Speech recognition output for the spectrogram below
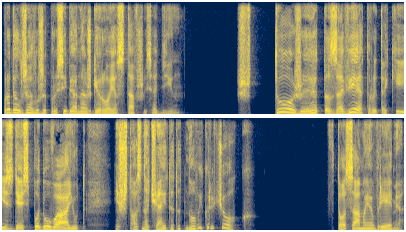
продолжал уже про себя наш герой, оставшись один. Что же это за ветры такие здесь подувают? И что означает этот новый крючок? То самое время,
